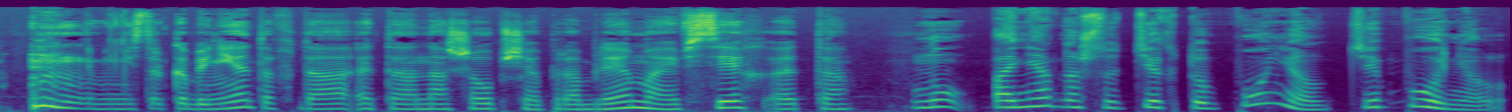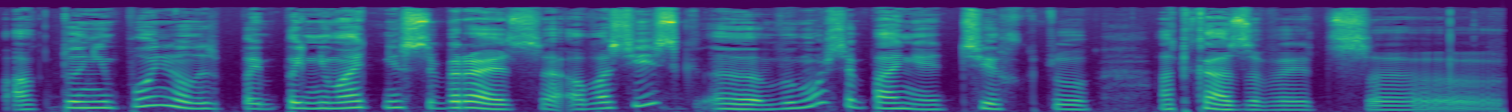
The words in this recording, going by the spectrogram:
министра кабинетов, да, это наша общая проблема, и всех это ну, понятно, что те, кто понял, те понял, а кто не понял, понимать не собирается. А у вас есть, э, вы можете понять тех, кто отказывается э,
